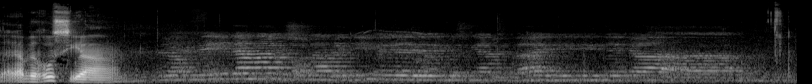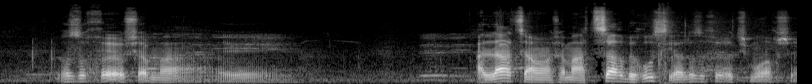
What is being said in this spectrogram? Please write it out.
זה היה ברוסיה. לא זוכר שם, אה, עלה שם מעצר ברוסיה, לא זוכר את שמו עכשיו.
